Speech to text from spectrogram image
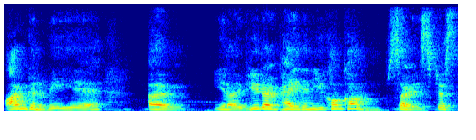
I'm going to be here. Um, you know, if you don't pay, then you can't come. So it's just,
